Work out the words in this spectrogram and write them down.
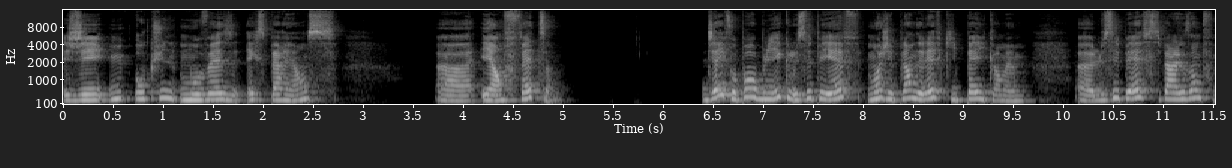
j'ai eu aucune mauvaise expérience. Euh, et en fait, déjà, il faut pas oublier que le CPF, moi j'ai plein d'élèves qui payent quand même. Euh, le CPF, si par exemple,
